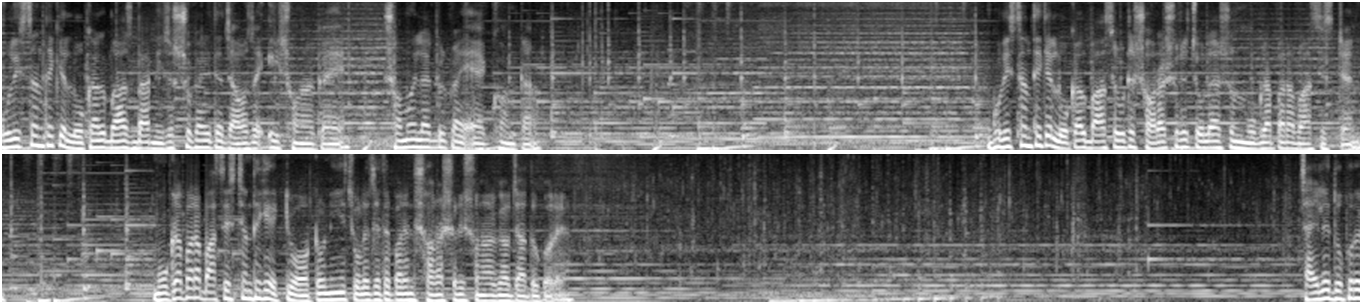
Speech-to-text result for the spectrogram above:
গুলিস্তান থেকে লোকাল বাস বা নিজস্ব গাড়িতে যাওয়া যায় এই সোনারগাঁয়ে সময় লাগবে প্রায় এক ঘণ্টা। গুলিস্তান থেকে লোকাল বাসে উঠে সরাসরি চলে আসুন Mograpara bus stand. Mograpara bus stand থেকে একটি অটো নিয়ে চলে যেতে পারেন সরাসরি সোনারগাঁও জাদুঘরে। চাইলে দুপুরে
